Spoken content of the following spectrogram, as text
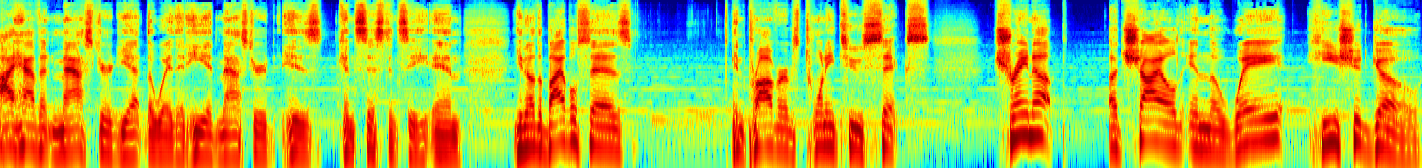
I haven't mastered yet the way that he had mastered his consistency. And you know, the Bible says in Proverbs 22 6, train up a child in the way he should go,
